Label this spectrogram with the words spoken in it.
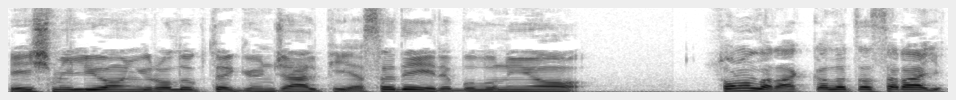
5 milyon eurolukta güncel piyasa değeri bulunuyor. Son olarak Galatasaray,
